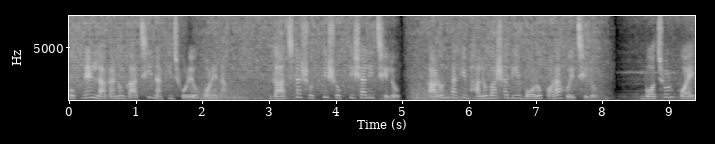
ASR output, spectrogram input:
খোকনের লাগানো গাছই নাকি ঝরেও পড়ে না। গাছটা সত্যি শক্তিশালী ছিল, কারণ তাকে ভালোবাসা দিয়ে বড় করা হয়েছিল। বছর কয়েক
